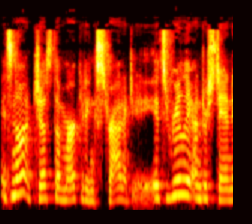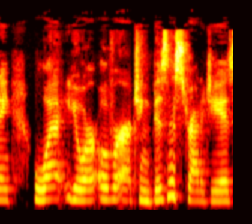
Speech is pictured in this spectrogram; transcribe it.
it's not just the marketing strategy. It's really understanding what your overarching business strategy is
